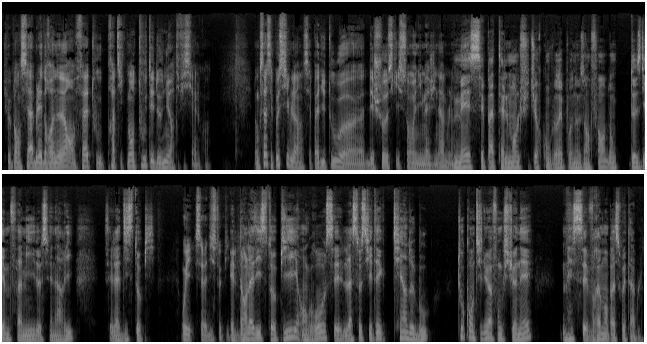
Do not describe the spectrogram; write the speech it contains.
Tu peux penser à Blade Runner en fait où pratiquement tout est devenu artificiel quoi. Donc ça c'est possible. Hein. C'est pas du tout euh, des choses qui sont inimaginables. Mais c'est pas tellement le futur qu'on voudrait pour nos enfants. Donc deuxième famille de scénarii, c'est la dystopie. Oui, c'est la dystopie. Et dans la dystopie, en gros, c'est la société tient debout, tout continue à fonctionner mais c'est vraiment pas souhaitable.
